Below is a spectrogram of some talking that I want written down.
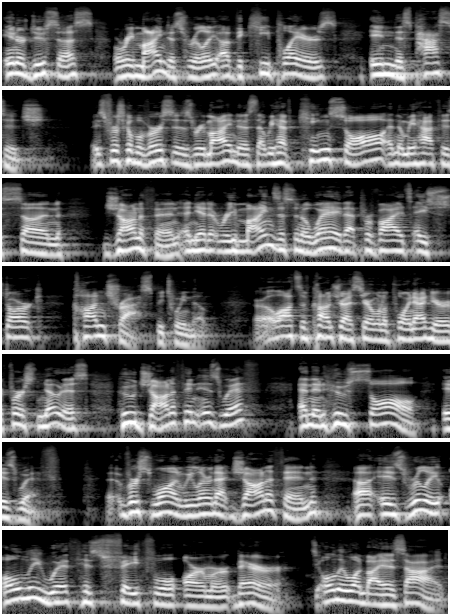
introduce us, or remind us really, of the key players in this passage. These first couple of verses remind us that we have King Saul and then we have his son Jonathan, and yet it reminds us in a way that provides a stark contrast between them. There are lots of contrasts here I want to point out here. First, notice who Jonathan is with and then who Saul is with. Verse 1, we learn that Jonathan uh, is really only with his faithful armor bearer. It's the only one by his side.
